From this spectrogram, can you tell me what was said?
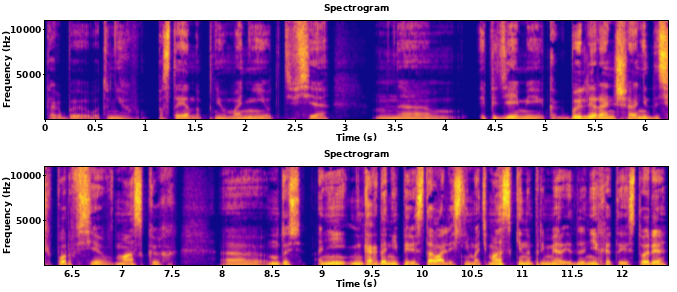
как бы вот у них постоянно пневмонии, вот эти все э, эпидемии, как были раньше, они до сих пор все в масках. Э, Ну, то есть они никогда не переставали снимать маски, например, и для них эта история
